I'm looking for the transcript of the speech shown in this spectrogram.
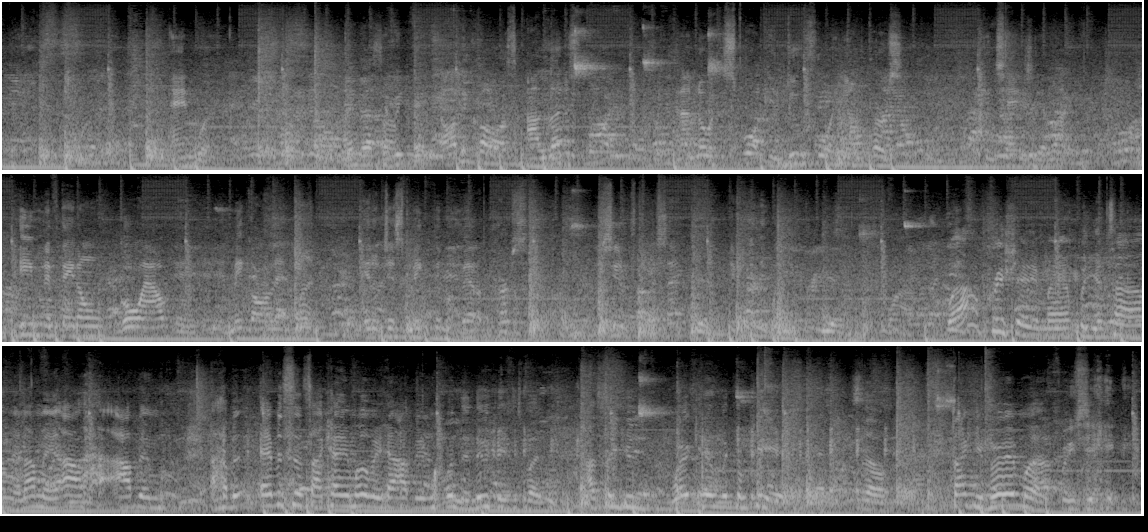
Every. All because I love the sport, and I know what the sport can do for a young person. It can change their life. Even if they don't go out and, and make all that money, it'll just make them a better person. You see what I'm trying to say? It really will. yeah. Well, I appreciate it, man, for your time. And I mean, I, I've been, I've been, ever since I came over here, I've been wanting to do this. But I see you working with them kids. So, thank you very much. I Appreciate it.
